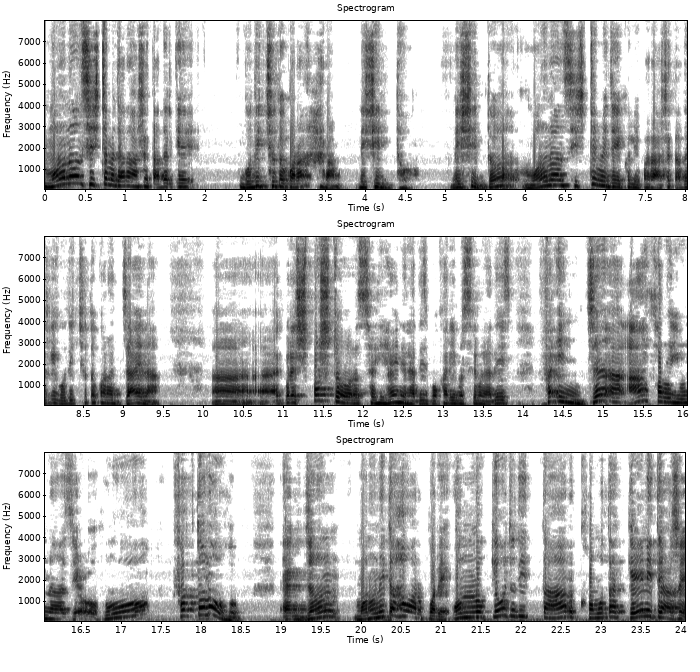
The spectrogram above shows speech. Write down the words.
মনোনয়ন সিস্টেমে যারা আসে, তাদেরকে গদিচ্ছুত করা হারাম, নিষিদ্ধ। নিষিদ্ধ মনোনয়ন সিস্টেমে যে খলিফারা আসে, তাদেরকে গদিচ্ছুত করা যায় না। একবারে স্পষ্ট সহিহাইনের হাদিস, বুখারী, মুসলিমের হাদিস একজন মনোনীত হওয়ার পরে অন্য কেউ যদি তার ক্ষমতা কেড়ে নিতে আসে,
